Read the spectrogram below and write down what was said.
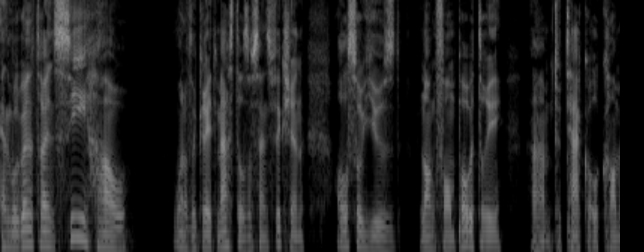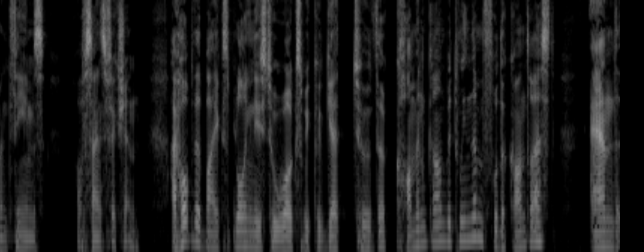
and we're going to try and see how one of the great masters of science fiction also used long form poetry um, to tackle common themes of science fiction. I hope that by exploring these two works, we could get to the common ground between them through the contrast and,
